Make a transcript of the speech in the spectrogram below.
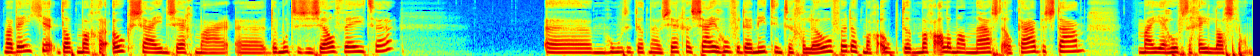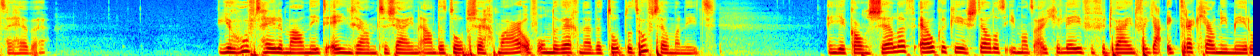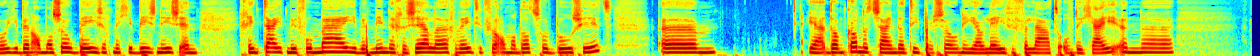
Maar weet je, dat mag er ook zijn, zeg maar. Uh, dat moeten ze zelf weten. Um, hoe moet ik dat nou zeggen? Zij hoeven daar niet in te geloven. Dat mag, ook, dat mag allemaal naast elkaar bestaan. Maar jij hoeft er geen last van te hebben. Je hoeft helemaal niet eenzaam te zijn aan de top, zeg maar. Of onderweg naar de top. Dat hoeft helemaal niet. En je kan zelf elke keer, stel dat iemand uit je leven verdwijnt, van ja, ik trek jou niet meer hoor. Je bent allemaal zo bezig met je business en geen tijd meer voor mij. Je bent minder gezellig, weet ik veel, allemaal dat soort bullshit. Um, ja, dan kan het zijn dat die personen jouw leven verlaten of dat jij een, uh,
